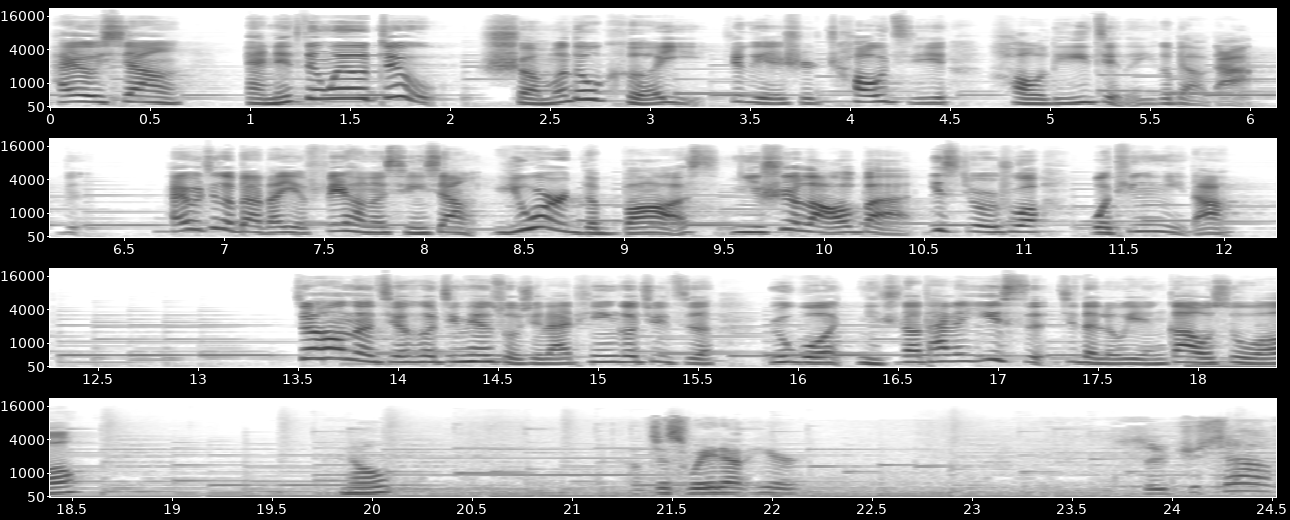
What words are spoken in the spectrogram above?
还有像 "Anything will do"，什么都可以，这个也是超级好理解的一个表达。还有这个表达也非常的形象，"You are the boss"，你是老板，意思就是说我听你的。最后呢，结合今天所学来听一个句子，如果你知道它的意思，记得留言告诉我哦。No，I'll just wait out here. Suit yourself.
